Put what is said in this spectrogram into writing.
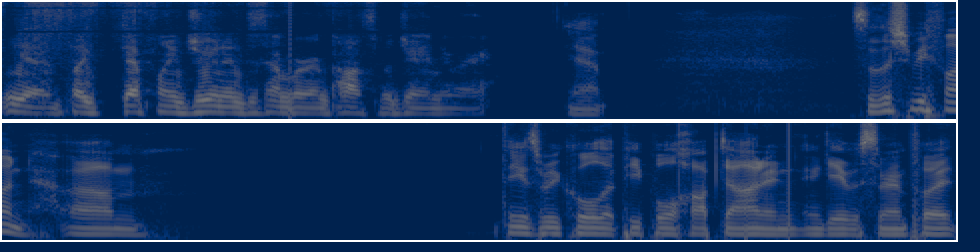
yeah, it's like definitely June and December and possibly January. yeah. So this should be fun. Um, I think it's really cool that people hopped on and, and gave us their input.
